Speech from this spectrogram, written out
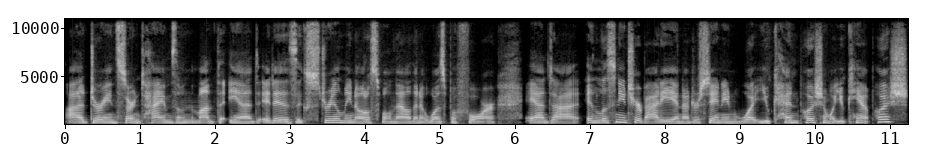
uh, during certain times of the month, and it is extremely noticeable now than it was before. And uh, in listening to your body and understanding what you can push and what you can't push,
